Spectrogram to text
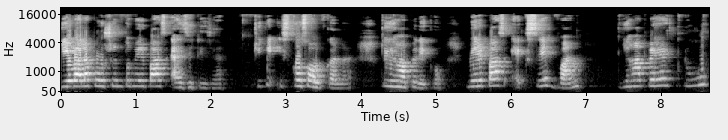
ये वाला पोर्शन तो मेरे पास एज इट इज़ है, ठीक है, इसको सॉल्व करना है। तो यहाँ पे देखो, मेरे पास एक्स से वन यहाँ पे है टू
